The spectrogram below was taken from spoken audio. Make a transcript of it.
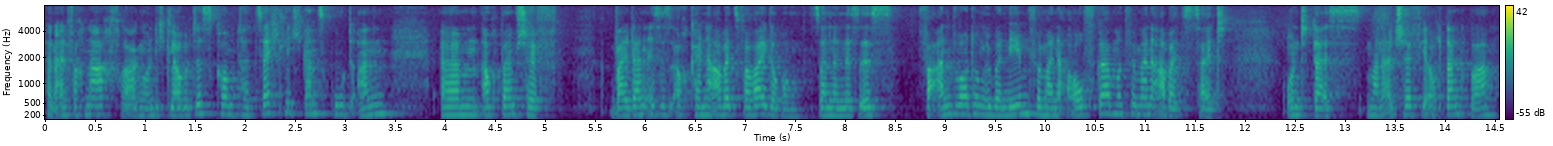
dann einfach nachfragen. Und ich glaube, das kommt tatsächlich ganz gut an, ähm, auch beim Chef, weil dann ist es auch keine Arbeitsverweigerung, sondern es ist Verantwortung übernehmen für meine Aufgaben und für meine Arbeitszeit. Und da ist man als Chef ja auch dankbar,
